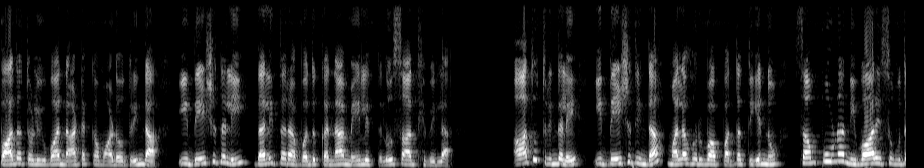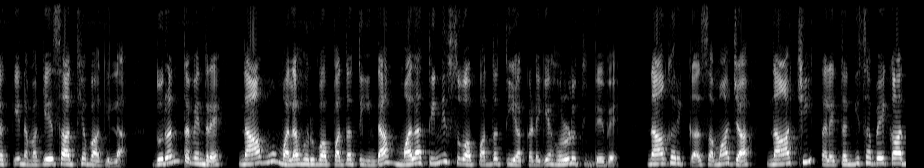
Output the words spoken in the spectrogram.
ಪಾದ ತೊಳೆಯುವ ನಾಟಕ ಮಾಡೋದ್ರಿಂದ ಈ ದೇಶದಲ್ಲಿ ದಲಿತರ ಬದುಕನ್ನ ಮೇಲೆತ್ತಲು ಸಾಧ್ಯವಿಲ್ಲ. ಆದುದರಿಂದಲೇ ಈ ದೇಶದಿಂದ ಮಲ ಹೊರುವ ಪದ್ಧತಿಯನ್ನು ಸಂಪೂರ್ಣ ನಿವಾರಿಸುವುದಕ್ಕೆ ನಮಗೆ ಸಾಧ್ಯವಾಗಿಲ್ಲ. ದುರಂತವೆಂದರೆ ನಾವು ಮಲ ಹೊರುವ ಪದ್ಧತಿಯಿಂದ ಮಲ ತಿನ್ನಿಸುವ ಪದ್ಧತಿಯ ಕಡೆಗೆ ಹೊರಳುತ್ತಿದ್ದೇವೆ. ನಾಗರಿಕ ಸಮಾಜ ನಾಚಿ ತಲೆ ತಗ್ಗಿಸಬೇಕಾದ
